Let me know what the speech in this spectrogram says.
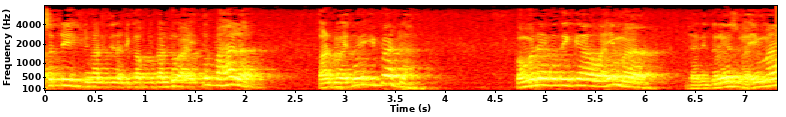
sedih dengan tidak dikabulkan doa, itu pahala. Karena doa itu ibadah. Kemudian ketiga wa ima dari tulis wa ima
